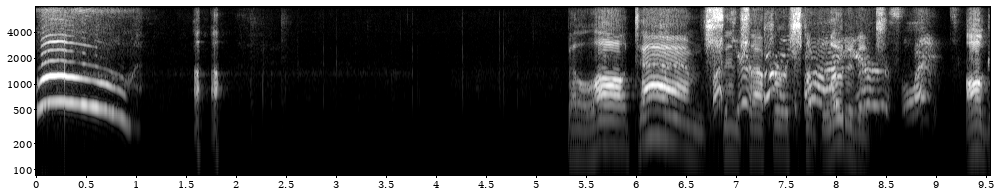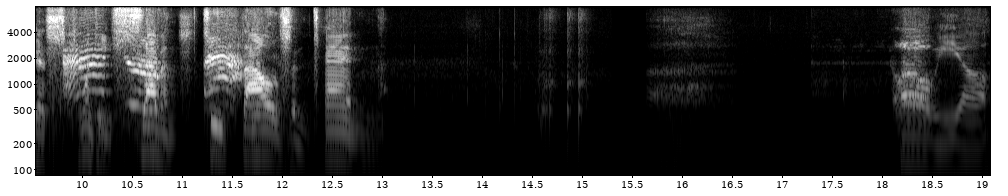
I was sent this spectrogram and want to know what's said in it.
Woo! Been a long time since I first uploaded it. Late. August 27th, 2010. Hello. Oh yeah.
